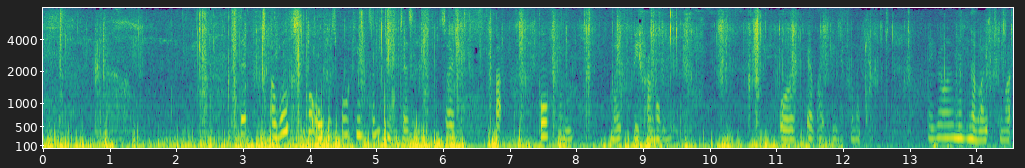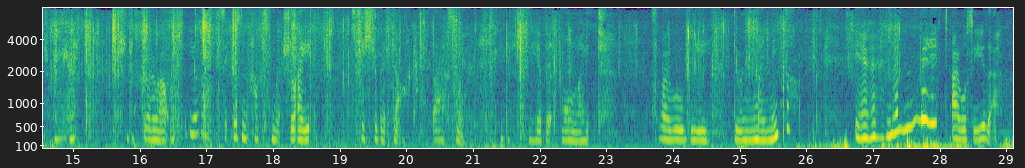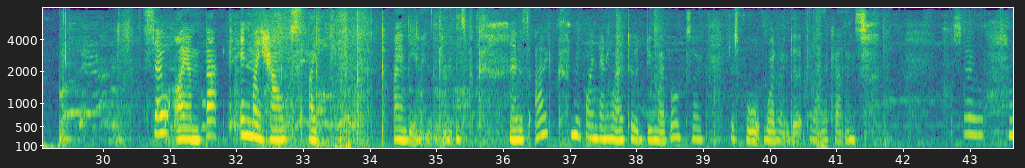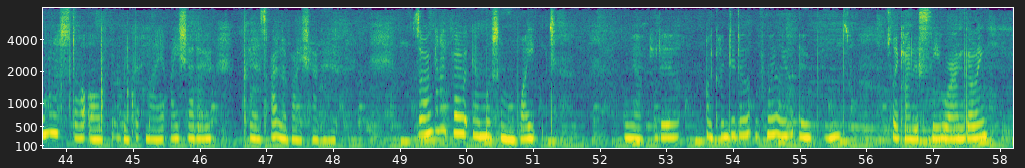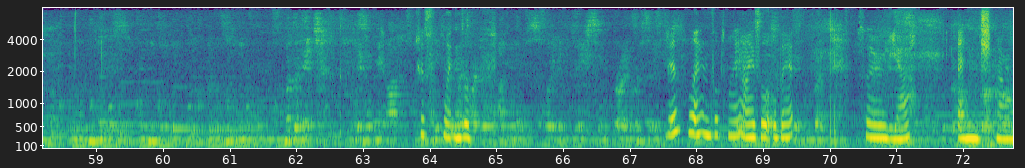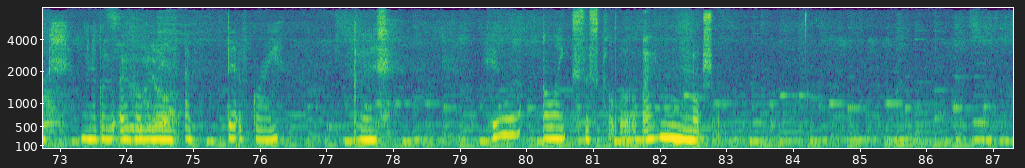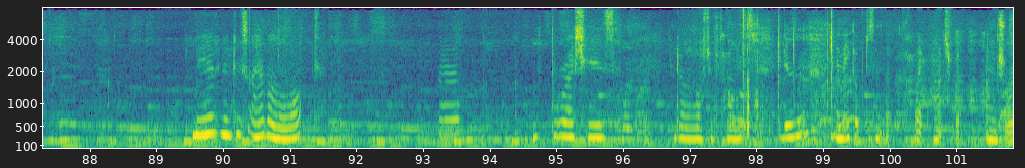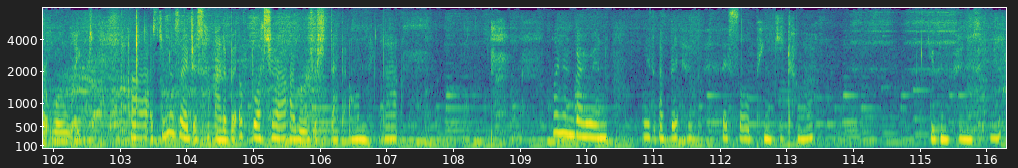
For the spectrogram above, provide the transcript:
that a wolf's paw was 14 centimeters. So that 14 might be from a wolf, or it might be from a cat. Maybe I'm in the light too much. Maybe I should go out with the lights. It doesn't have too much light. It's just a bit dark out there, so it gives me a bit more light. So I will be doing my makeup in a minute. I will see you there. So I am back in my house. I I am behind the curtains because I couldn't find anywhere to do my vlog, so I just thought, why don't do it behind the curtains? So I'm gonna start off with my eyeshadow because I love eyeshadow. So I'm gonna go in with some white. We have to do. I kind of do it with my eyes open so I kind of see where I'm going. Just lightens up. Just lightens up my eyes a little bit. So yeah, and now I'm gonna go noticed I have a lot of brushes and a lot of palettes. It doesn't, my makeup doesn't look like much, but I'm sure it will later. Uh, as soon as I just add a bit of blusher, I will just dab it on like that. I'm going to go in with a bit of this little pinky colour. You can kind of see it.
